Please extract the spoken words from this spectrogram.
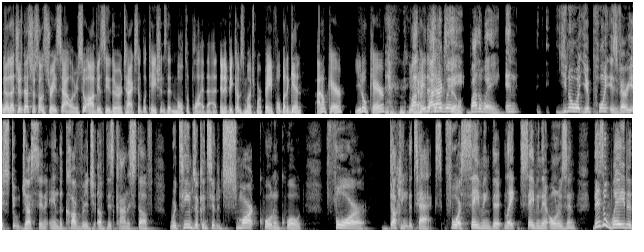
No, that's just that's just on straight salary. So obviously there are tax implications that multiply that, and it becomes much more painful. But again, I don't care. You don't care. By, Pay the by tax the way, bill. by the way, and you know what? Your point is very astute, Justin, in the coverage of this kind of stuff, where teams are considered smart, quote unquote, for ducking the tax, for saving their like saving their owners. And there's a way to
